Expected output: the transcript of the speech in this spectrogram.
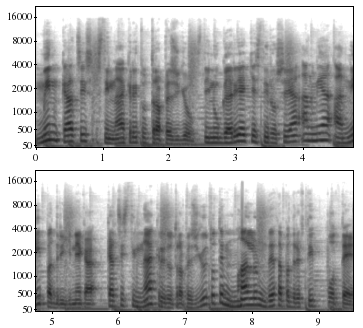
Μην κάτσεις στην άκρη του τραπεζιού. Στην Ουγγαρία και στη Ρωσία, αν μια ανήπαντρη γυναίκα κάτσει στην άκρη του τραπεζιού, τότε μάλλον δεν θα παντρευτεί ποτέ.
